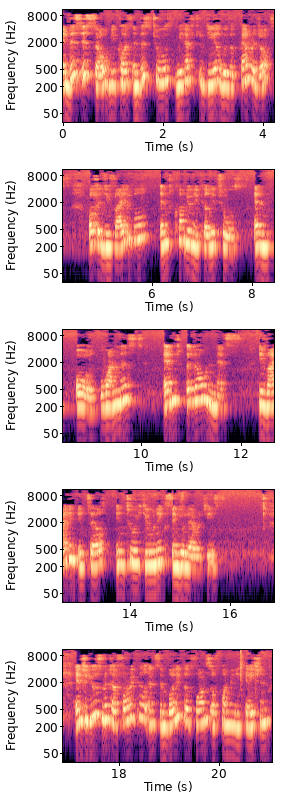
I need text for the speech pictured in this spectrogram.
And this is so because in this truth we have to deal with the paradox of a dividable and communicable truth, and all oneness and aloneness, dividing itself into unique singularities. And to use metaphorical and symbolical forms of communication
